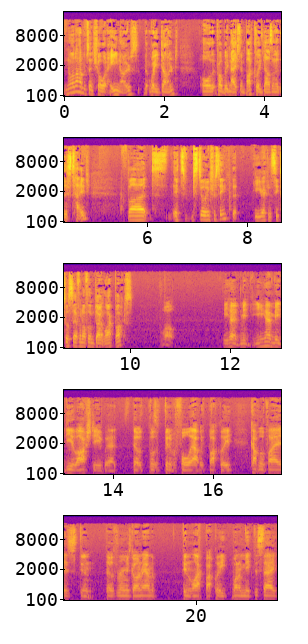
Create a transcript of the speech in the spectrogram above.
not 100% sure what he knows that we don't, or that probably Nathan Buckley doesn't at this stage. But it's still interesting that you reckon six or seven of them don't like Bucks. Well, you heard mid you heard mid year last year where there was, a bit of a fallout with Buckley. A couple of players didn't. There was rumours going around that didn't like Buckley, wanted Mick to stay.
